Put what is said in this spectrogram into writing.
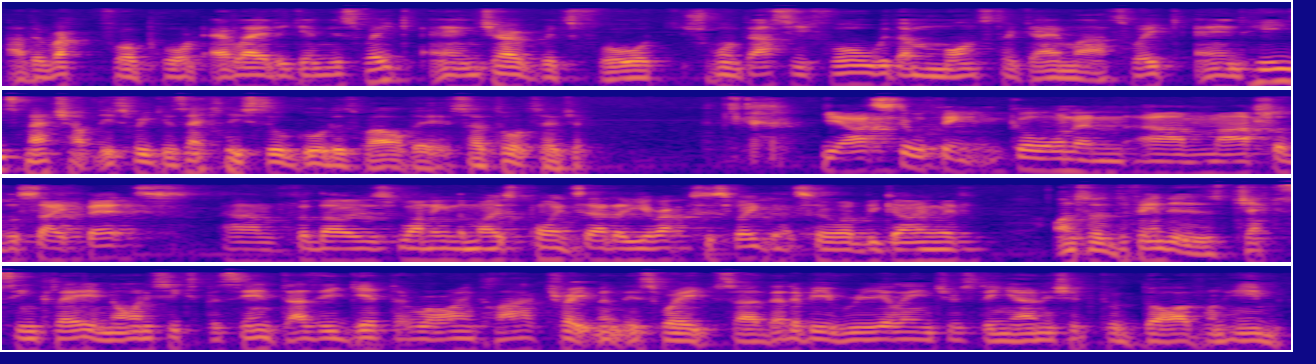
uh, the ruck for Port Adelaide again this week, and Joe Woods for Sean Darcy for with a monster game last week, and his matchup this week is actually still good as well there. So thoughts, Edge? Yeah, I still think Gawn and um, Marshall the safe bets. Um, for those wanting the most points out of your rucks this week, that's who I'd be going with. Onto the defenders, Jack Sinclair, 96%. Does he get the Ryan Clark treatment this week? So that'd be really interesting. Ownership could dive on him.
